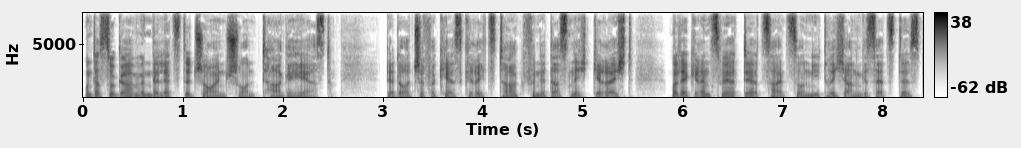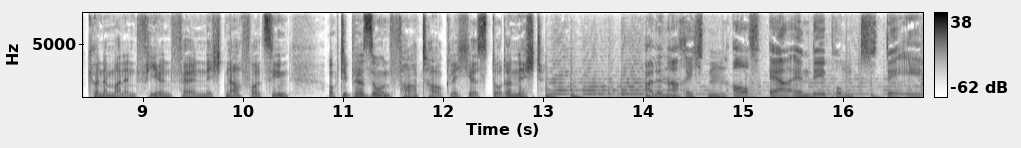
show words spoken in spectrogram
und das sogar, wenn der letzte Joint schon Tage her ist. Der Deutsche Verkehrsgerichtstag findet das nicht gerecht. Weil der Grenzwert derzeit so niedrig angesetzt ist, könne man in vielen Fällen nicht nachvollziehen, ob die Person fahrtauglich ist oder nicht. Alle Nachrichten auf rnd.de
